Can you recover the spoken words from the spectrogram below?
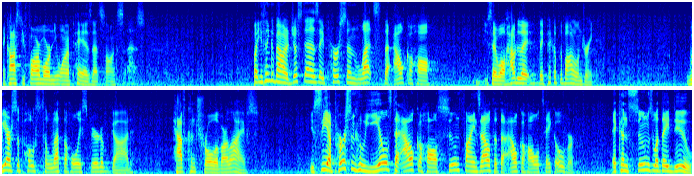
and cost you far more than you want to pay, as that song says. But you think about it, just as a person lets the alcohol, you say, well, how do they, they pick up the bottle and drink? We are supposed to let the Holy Spirit of God have control of our lives. You see, a person who yields to alcohol soon finds out that the alcohol will take over. It consumes what they do.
